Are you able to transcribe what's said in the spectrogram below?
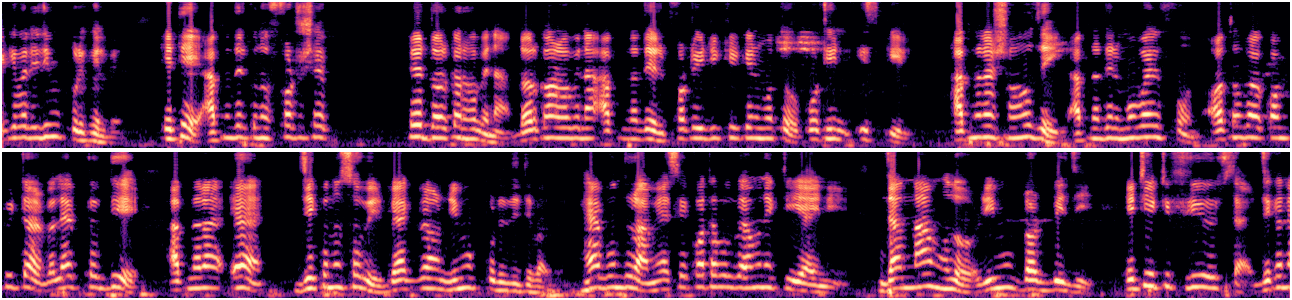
একেবারে রিমুভ করে ফেলবেন। এতে আপনাদের কোনো ফটোশপ এর দরকার হবে না। দরকার হবে না আপনাদের ফটো এডিটিংয়ের মতো কঠিন স্কিল আপনারা সহজেই আপনাদের মোবাইল ফোন অথবা কম্পিউটার বা ল্যাপটপ দিয়ে আপনারা আহ, যে কোনো ছবির ব্যাকগ্রাউন্ড রিমুভ করে দিতে পারবেন। হ্যাঁ বন্ধুরা, আমি আজকে কথা বলব এমন একটি এআই নিয়ে, যার নাম হলো রিমুভ ডট বিজি এটি একটি ফ্রি ওয়েবসাইট যেখানে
